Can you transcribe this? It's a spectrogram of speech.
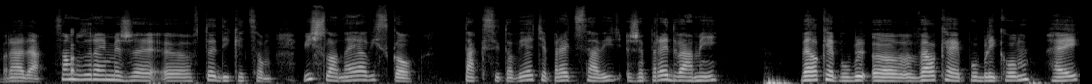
rada. Samozrejme, že e, vtedy, keď som vyšla na javisko, tak si to viete predstaviť, že pred vami veľké, publi- e, veľké publikum, hej,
